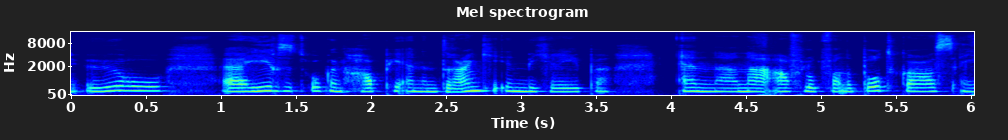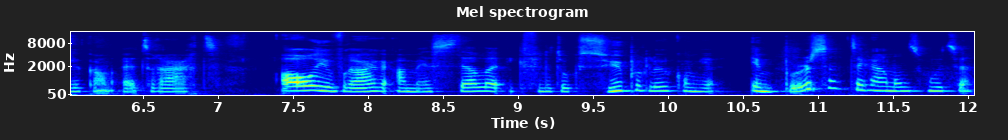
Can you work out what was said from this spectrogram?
7,5 euro. Uh, hier zit ook een hapje en een drankje inbegrepen. En uh, na afloop van de podcast, en je kan uiteraard al je vragen aan mij stellen. Ik vind het ook super leuk om je in person te gaan ontmoeten.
